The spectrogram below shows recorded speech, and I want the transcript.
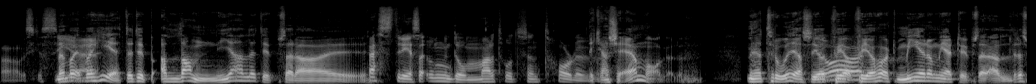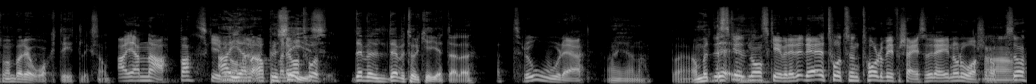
Ja, vi ska se Men vad, vad heter det? Typ Alanya eller typ sådär? eh, Festresa ungdomar 2012. Det kanske är Magaluf. Men jag tror alltså, jag, för, jag, för jag har hört mer och mer typ så här äldre som har börjat åka dit liksom. Ayia Napa skriver de Ayan, här. ja Men det precis. två- Det är, väl, det är väl Turkiet eller? Jag tror det. Ayan Napa. Ja, men det skri, någon skriver det. Det är 2012 i och för sig, så det är några år sedan också.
